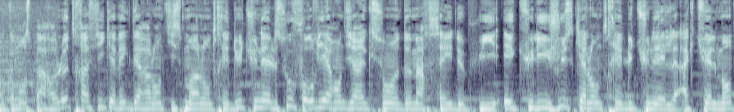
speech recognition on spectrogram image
On commence par le trafic avec des ralentissements à l'entrée du tunnel sous Fourvière en direction de Marseille depuis Écully jusqu'à l'entrée du tunnel actuellement.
